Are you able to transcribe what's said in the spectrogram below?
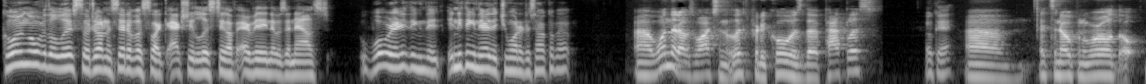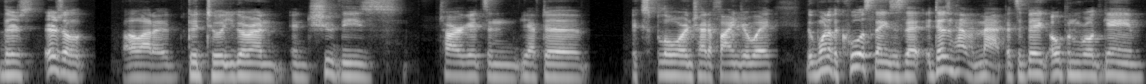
going over the list, though, John, instead of us like actually listing off everything that was announced, what were anything that anything there that you wanted to talk about? Uh, one that I was watching that looked pretty cool was the Pathless. Okay. Um, it's an open world. Oh, there's there's a a lot of good to it. You go around and shoot these targets, and you have to explore and try to find your way. The, one of the coolest things is that it doesn't have a map. It's a big open world game,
